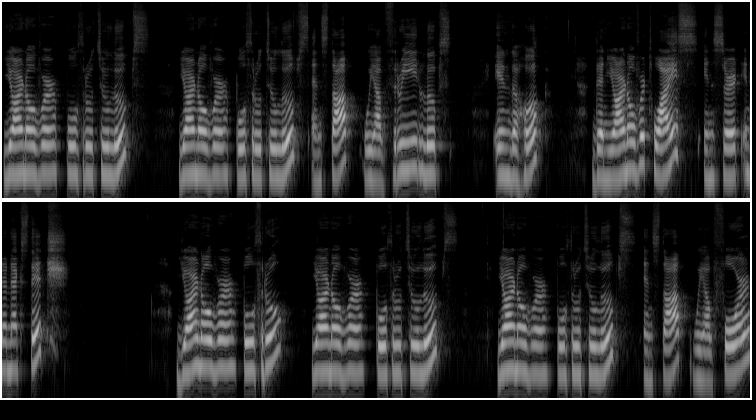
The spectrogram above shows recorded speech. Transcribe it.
yarn over, pull through two loops, yarn over, pull through two loops, and stop. We have three loops in the hook. Then yarn over twice, insert in the next stitch, yarn over, pull through, yarn over, pull through two loops, yarn over, pull through two loops, and stop. We have four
